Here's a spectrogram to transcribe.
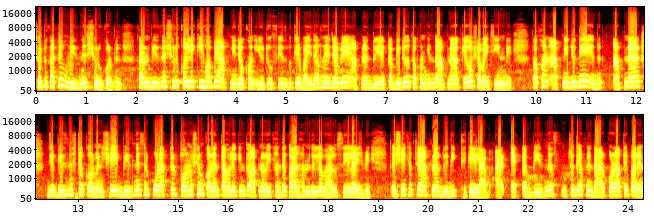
ছোটোখাটো বিজনেস শুরু করবেন। কারণ বিজনেস শুরু করলে কি হবে? আপনি যখন ইউটিউব ফেসবুকে ভাইরাল হয়ে যাবে, আপনার দুই একটা ভিডিও তখন কিন্তু আপনাকেও সবাই চিনবে। তখন আপনি যদি, আপনার যে বিজনেসটা করবেন, সেই বিজনেসের প্রোডাক্টের প্রমোশন করেন, তাহলে কিন্তু আপনার ওইখান থেকে আলহামদুলিল্লাহ ভালো সেল আসবে। তো সেক্ষেত্রে আপনার দুই দিক থেকেই লাভ। আর একটা বিজনেস যদি আপনি দাঁড় করাতে পারেন,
